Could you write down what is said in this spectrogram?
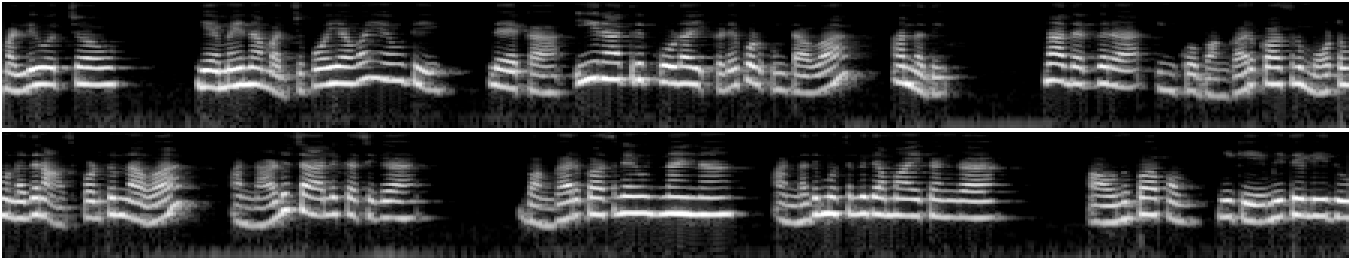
మళ్ళీ వచ్చావు? ఏమైనా మర్చిపోయావా ఏమిటి? లేక ఈ రాత్రికి కూడా ఇక్కడే పడుకుంటావా? అన్నది. నా దగ్గర ఇంకో బంగారు కాసులు మూట ఉన్నదని ఆశపడుతున్నావా? అన్నాడు చాలి కసిగా. బంగారు కాసులేమిటి నాయనా? అన్నది ముసలిది అమాయకంగా. అవును పాపం నీకేమీ తెలీదు.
